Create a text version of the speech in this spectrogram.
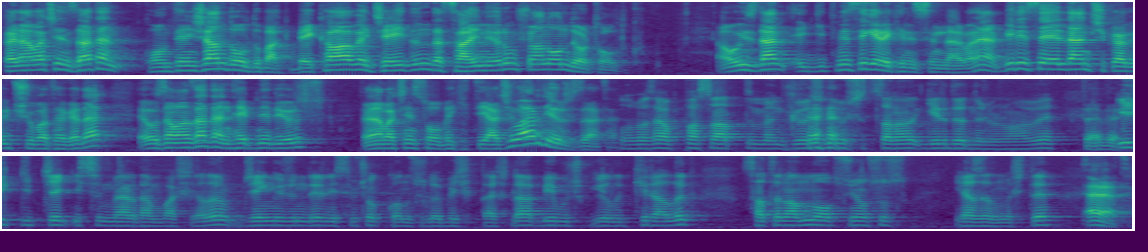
Fenerbahçe'nin zaten kontenjan doldu bak. Beka ve Jadon'ı da saymıyorum şu an 14 olduk. Ya o yüzden e, gitmesi gereken isimler var. Yani birisi elden çıkar 3 Şubat'a kadar. E o zaman zaten hep ne diyoruz? Fenerbahçe'nin sol bek ihtiyacı var diyoruz zaten. O zaman sen pas attım ben göğsümü şut sana geri döndürüyorum abi. Tabii. İlk gidecek isimlerden başlayalım. Cengiz Ünder'in ismi çok konuşuluyor Beşiktaş'la. Bir buçuk yıllık kiralık satın alma opsiyonsuz yazılmıştı. Evet.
